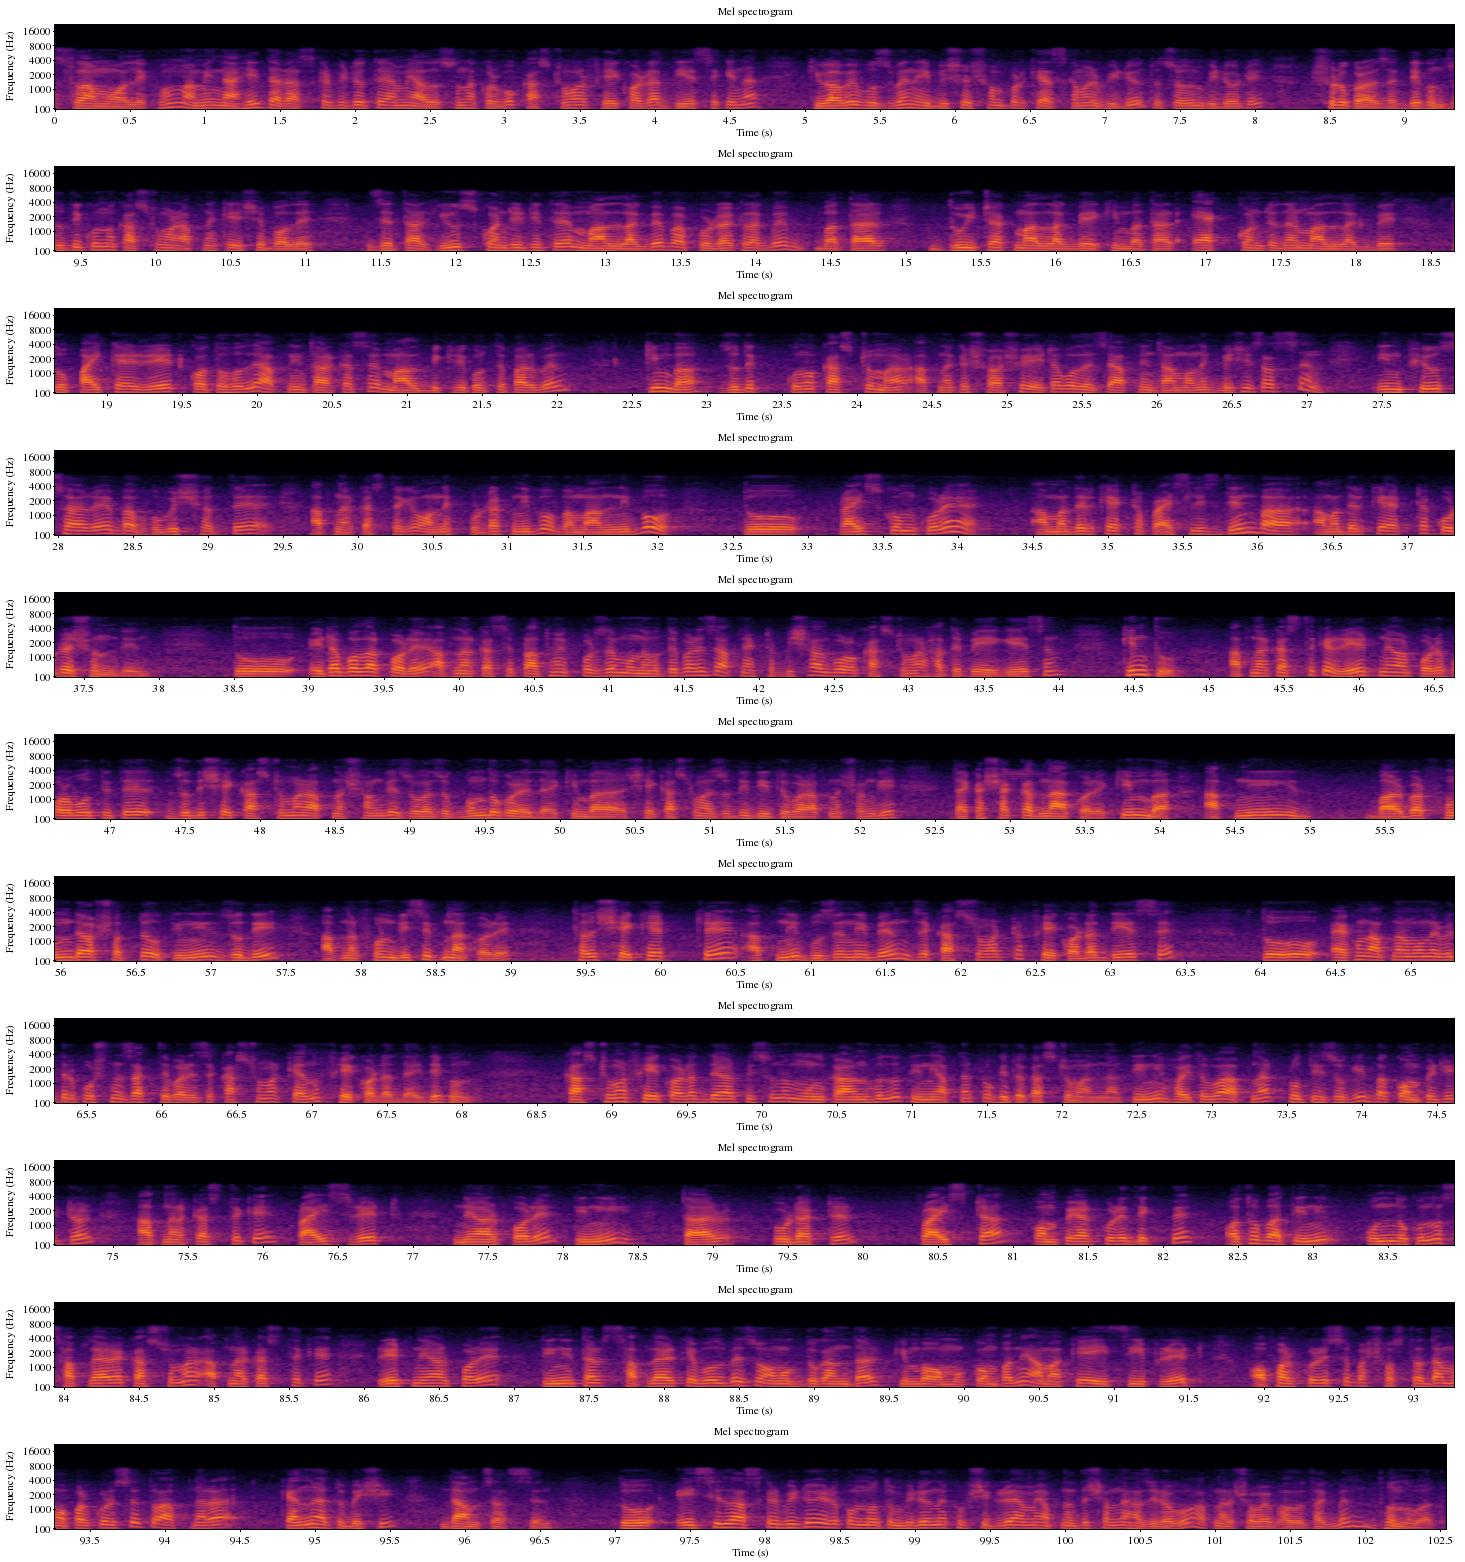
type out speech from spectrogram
আসসালামু আলাইকুম। আমি নাহিদ আর আজকের ভিডিওতে আমি আলোচনা করব কাস্টমার ফেক অর্ডার দিয়েছে কিনা, কীভাবে বুঝবেন এই বিষয় সম্পর্কে আজকে আমার ভিডিও। তো চলুন ভিডিওটি শুরু করা যাক। দেখুন, যদি কোনো কাস্টমার আপনাকে এসে বলে যে তার হিউজ কোয়ান্টিটিতে মাল লাগবে বা প্রোডাক্ট লাগবে বা তার দুই ট্রাক মাল লাগবে কিংবা তার এক কন্টেনার মাল লাগবে, তো পাইকারি রেট কত হলে আপনি তার কাছে মাল বিক্রি করতে পারবেন? কিংবা যদি কোনো কাস্টমার আপনাকে সরাসরি এটা বলে যে আপনি দাম অনেক বেশি চাচ্ছেন ইন ফিউচারে বা ভবিষ্যতে আপনার কাছ থেকে অনেক প্রোডাক্ট নিব বা মাল নিব, তো প্রাইস কম করে আমাদেরকে একটা প্রাইস লিস্ট দিন বা আমাদেরকে একটা কোটেশন দিন। তো এটা বলার পরে আপনার কাছে প্রাথমিক পর্যায়ে মনে হতে পারে যে আপনি একটা বিশাল বড় কাস্টমার হাতে পেয়ে গিয়েছেন। কিন্তু আপনার কাছ থেকে রেট নেওয়ার পরে পরবর্তীতে যদি সেই কাস্টমার আপনার সঙ্গে যোগাযোগ বন্ধ করে দেয়, কিংবা সেই কাস্টমার যদি দ্বিতীয়বার আপনার সঙ্গে দেখা সাক্ষাৎ না করে, কিংবা আপনি বারবার ফোন দেওয়া সত্ত্বেও তিনি যদি আপনার ফোন রিসিভ না করে, তাহলে সেক্ষেত্রে আপনি বুঝে নেবেন যে কাস্টমারটা ফেক অর্ডার দিয়েছে। তো এখন আপনার মনের ভিতরে প্রশ্ন জাগতে পারে যে কাস্টমার কেন ফেক অর্ডার দেয়? দেখুন কাস্টমার ফেক অর্ডার দেওয়ার পিছনে মূল কারণ হলো তিনি আপনার প্রকৃত কাস্টমার না। তিনি হয়তোবা আপনার প্রতিযোগী বা কম্পিটিটর আপনার কাছ থেকে প্রাইস রেট নেওয়ার পরে তিনি তার প্রোডাক্টের প্রাইসটা কম্পেয়ার করে দেখবে অথবা তিনি অন্য কোনো সাপ্লায়ারের কাস্টমার আপনার কাছ থেকে রেট নেওয়ার পরে তিনি তার সাপ্লায়ারকে বলবে যে, অমুক দোকানদার কিংবা অমুক কোম্পানি আমাকে এই চিপ রেট অফার করেছে বা সস্তা দাম অফার করেছে, তো আপনারা কেন এত বেশি দাম চাচ্ছেন? তো এই ছিল আজকের ভিডিও। এরকম নতুন ভিডিও নিয়ে খুব শীঘ্রই আমি আপনাদের সামনে হাজির হব। আপনারা সবাই ভালো থাকবেন। ধন্যবাদ।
